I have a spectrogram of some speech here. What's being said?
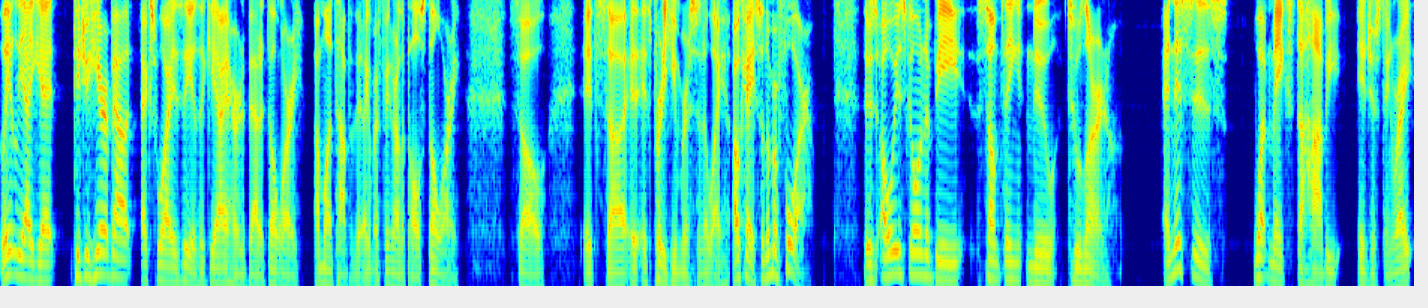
lately i get did you hear about xyz it's like yeah i heard about it. Don't worry. I'm on top of it. I got my finger on the pulse. Don't worry. So it's uh it, it's pretty humorous in a way. Okay so number four. There's always going to be something new to learn. And this is what makes the hobby interesting, right?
